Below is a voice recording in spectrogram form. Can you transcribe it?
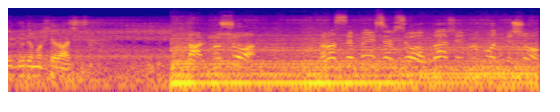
і будемо херачити. Так, ну що, розсипився, все, перший проход пішов.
